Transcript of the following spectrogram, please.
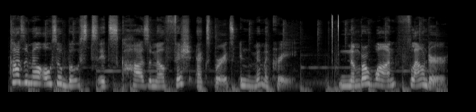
Cozumel also boasts its Cozumel fish experts in mimicry, Number 1. Flounder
